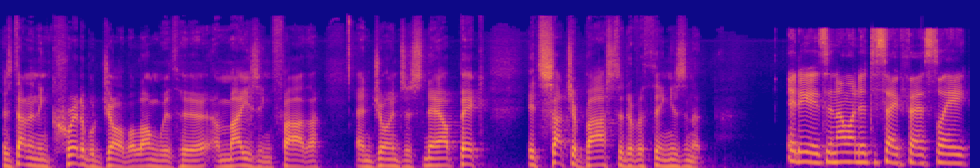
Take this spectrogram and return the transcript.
has done an incredible job along with her amazing father and joins us now. Bec, it's such a bastard of a thing, isn't it? It is. And I wanted to say, firstly,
